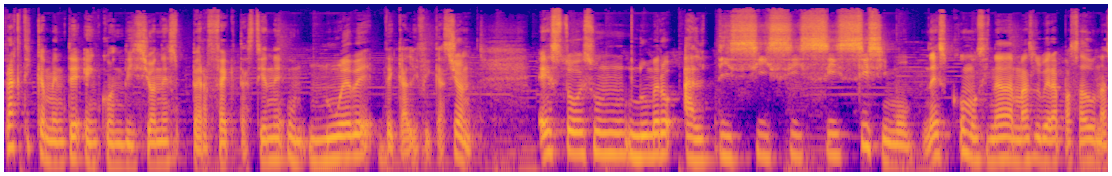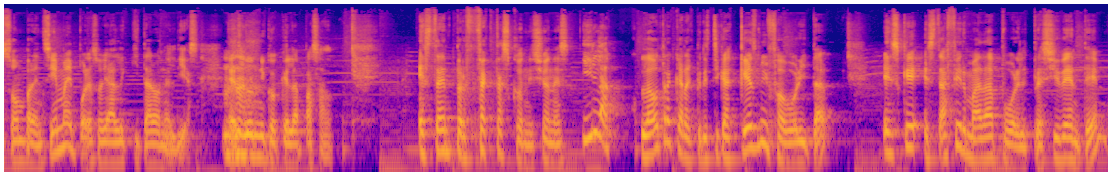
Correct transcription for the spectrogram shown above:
prácticamente en condiciones perfectas, tiene un 9 de calificación. Esto es un número altísimo. Es como si nada más le hubiera pasado una sombra encima y por eso ya le quitaron el 10. Es lo único que le ha pasado. Está en perfectas condiciones. Y la, la otra característica que es mi favorita es que está firmada por el presidente,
